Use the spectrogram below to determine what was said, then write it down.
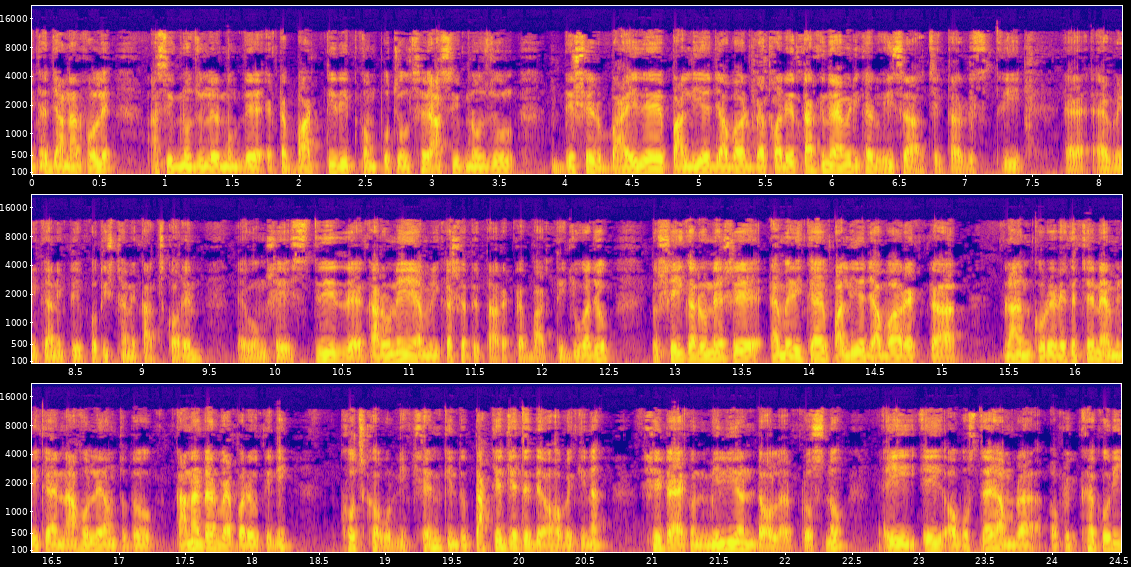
এটা জানার ফলে আসিফ নজরুলের মধ্যে একটা বাড়তি হৃদকম্প চলছে। আসিফ নজরুল দেশের বাইরে পালিয়ে যাবার ব্যাপারে তার কিন্তু আমেরিকার ভিসা আছে। তার স্ত্রী আমেরিকান একটি প্রতিষ্ঠানে কাজ করেন এবং সেই স্ত্রীর কারণেই আমেরিকার সাথে তার একটা বাড়তি যোগাযোগ। তো সেই কারণে সে আমেরিকায় পালিয়ে যাবার একটা প্ল্যান করে রেখেছেন। আমেরিকায় না হলে অন্তত কানাডার ব্যাপারেও তিনি খোঁজ খবর নিচ্ছেন। কিন্তু তাকে যেতে দেওয়া হবে কিনা, সেটা এখন মিলিয়ন ডলার প্রশ্ন। এই এই অবস্থায় আমরা অপেক্ষা করি।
